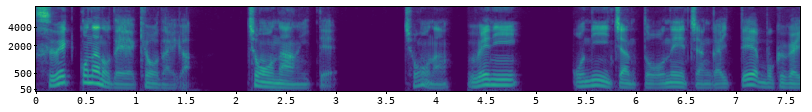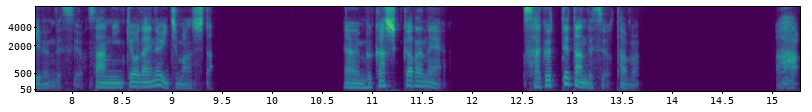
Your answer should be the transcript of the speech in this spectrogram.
末っ子なので、兄弟が。長男いて。長男？上にお兄ちゃんとお姉ちゃんがいて、僕がいるんですよ。3人兄弟の一番下。昔からね、探ってたんですよ、多分。あ、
